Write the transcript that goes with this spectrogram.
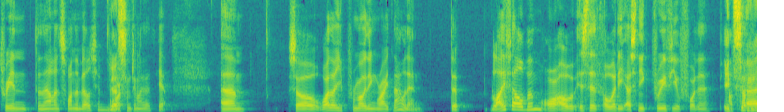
three in the Netherlands, one in Belgium, or something like that. Yeah. Um, so, what are you promoting right now then? The live album, or or is it already a sneak preview for the? It's upcoming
